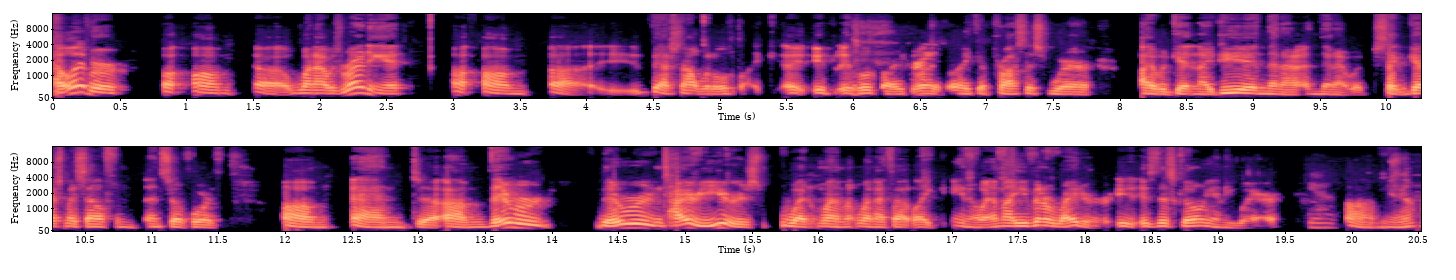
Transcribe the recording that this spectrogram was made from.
However, uh, um, uh, when I was writing it, uh, um, uh, that's not what it looked like. It, it looked like, like, like a process where I would get an idea and then I and then I would second guess myself and, and so forth. Um, and uh, um, there were there were entire years when when when I thought like you know am I even a writer? Is, is this going anywhere? Yeah. Um, you know.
